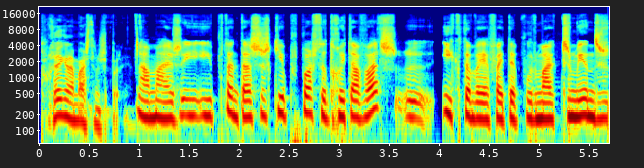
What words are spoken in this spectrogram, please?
por regra, é mais transparente. Há mais, e, e, portanto achas que a proposta de Rui Tavares, uh, e que também é feita por Marcos Mendes,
